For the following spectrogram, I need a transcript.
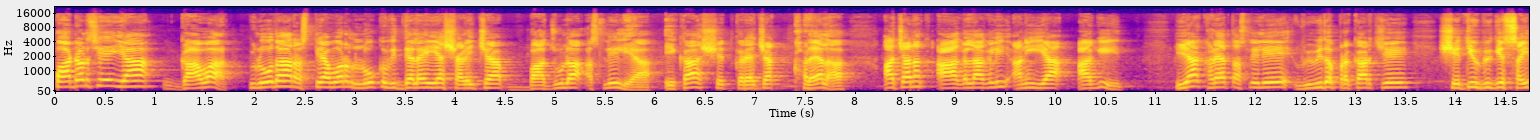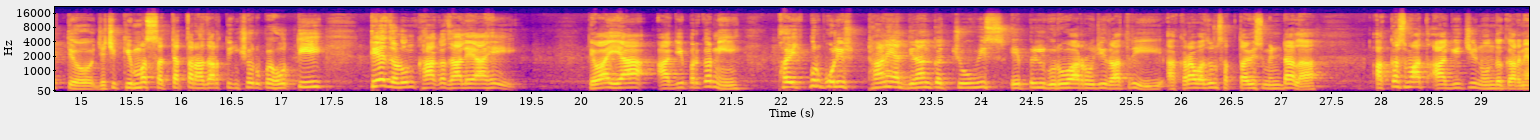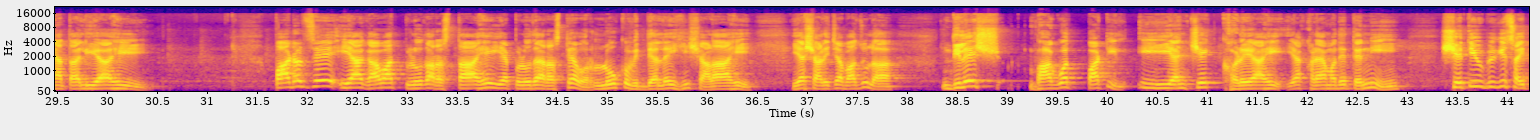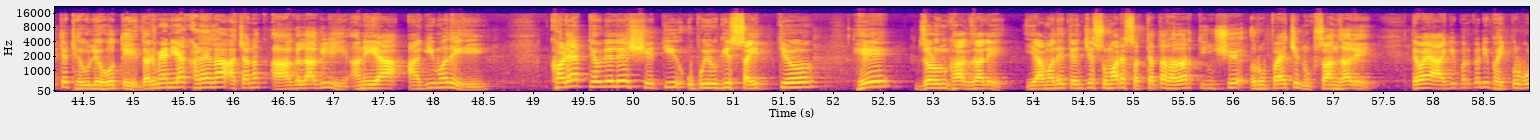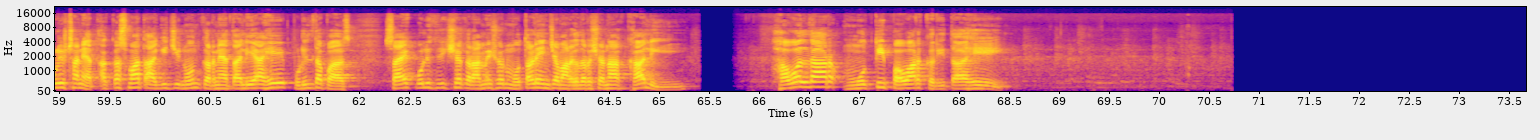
पाडळशे या गावात पिळोदा रस्त्यावर लोकविद्यालय या शाळेच्या बाजूला असलेल्या एका शेतकऱ्याच्या खळ्याला अचानक आग लागली आणि या आगीत या खळ्यात असलेले विविध प्रकारचे शेतीउपयोगी साहित्य ज्याची किंमत सत्याहत्तर हजार तीनशे रुपये होती ते जळून खाक झाले आहे. तेव्हा या आगीप्रकरणी फैजपूर पोलीस ठाण्यात दिनांक चोवीस एप्रिल गुरुवार रोजी रात्री अकरा वाजून सत्तावीस मिनिटाला अकस्मात आगीची नोंद करण्यात आली आहे. पाडळसे या गावात पिळोदा रस्ता आहे. या पिळोदा रस्त्यावर लोकविद्यालय ही शाळा आहे. या शाळेच्या बाजूला दिलेश भागवत पाटील यांचे खळे आहे. या खळ्यामध्ये त्यांनी शेती उपयोगी साहित्य ठेवले होते. दरम्यान या खळ्याला अचानक आग लागली आणि या आगीमध्ये खड्यात ठेवलेले शेती उपयोगी साहित्य हे जळून खाक झाले. यामध्ये त्यांचे सुमारे सत्याहत्तर हजार तीनशे रुपयाचे नुकसान झाले. तेव्हा या आगीप्रकरणी फैजपूर पोलीस ठाण्यात अकस्मात आगीची नोंद करण्यात आली आहे. पुढील तपास सहाय्यक पोलीस निरीक्षक रामेश्वर मोताळे यांच्या मार्गदर्शनाखाली. हवालदार मोती पवार करीत आहे.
